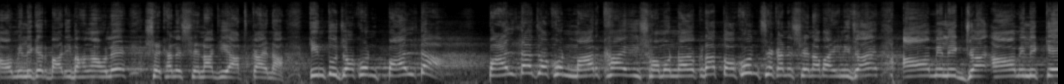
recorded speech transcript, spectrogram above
আওয়ামী লীগের বাড়ি ভাঙা হলে সেখানে সেনা গিয়ে আটকায় না। কিন্তু যখন পাল্টা পাল্টা যখন মার খায় এই সমন্বয়করা, তখন সেখানে সেনাবাহিনী যায়, আওয়ামী লীগ যায়, আওয়ামী লীগকে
